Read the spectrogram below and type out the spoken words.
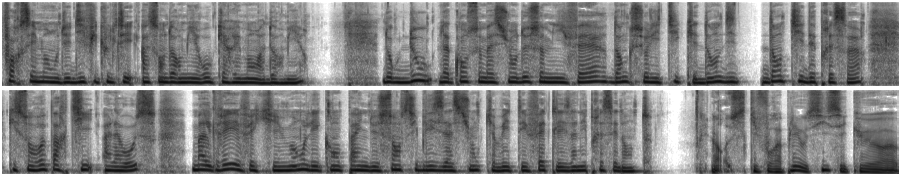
forcément des difficultés à s'endormir ou carrément à dormir. Donc d'où la consommation de somnifères, d'anxiolytiques et d'antidépresseurs qui sont repartis à la hausse, malgré effectivement les campagnes de sensibilisation qui avaient été faites les années précédentes. Alors, ce qu'il faut rappeler aussi, c'est que euh,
